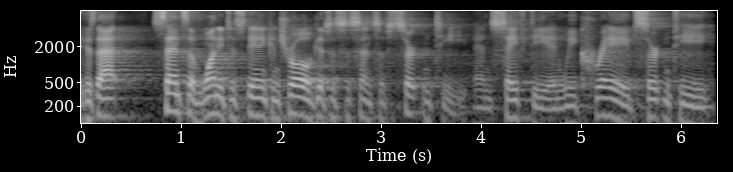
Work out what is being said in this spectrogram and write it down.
Because that sense of wanting to stay in control gives us a sense of certainty and safety, and we crave certainty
